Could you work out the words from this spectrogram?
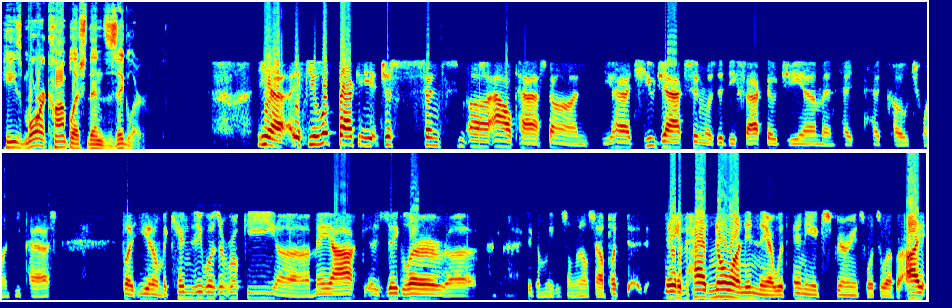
he's more accomplished than Ziegler. Yeah, if you look back, just since uh, Al passed on, you had Hue Jackson was the de facto GM and head head coach when he passed. But you know, McKenzie was a rookie. Uh, Mayock, uh, Ziegler. Uh, I think I'm leaving someone else out, but they have had no one in there with any experience whatsoever. I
